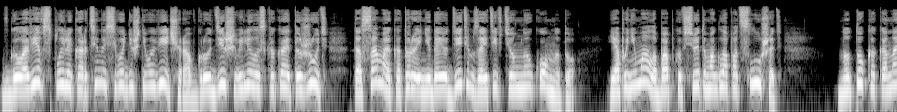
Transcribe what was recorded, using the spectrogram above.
В голове всплыли картины сегодняшнего вечера, а в груди шевелилась какая-то жуть, та самая, которая не дает детям зайти в темную комнату. Я понимала, бабка все это могла подслушать, но то, как она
